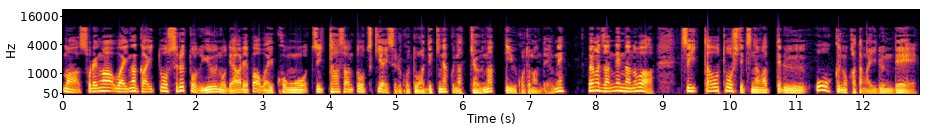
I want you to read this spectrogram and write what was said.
まあ、それが Y が該当するというのであれば、Y 今後、ツイッターさんとお付き合いすることはできなくなっちゃうなっていうことなんだよね。これが残念なのは、ツイッターを通して繋がってる多くの方がいるんで、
